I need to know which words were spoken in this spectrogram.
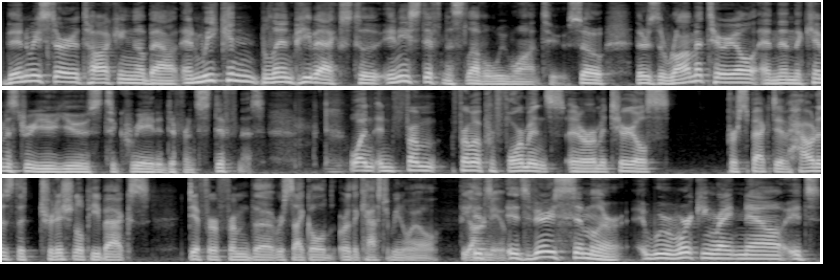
Then we started talking about, and we can blend Pebax to any stiffness level we want to. So there's the raw material and then the chemistry you use to create a different stiffness. Well, and, and from from a performance or a materials perspective, how does the traditional Pebax differ from the recycled or the castor bean oil, the it's, It's very similar. We're working right now. It's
